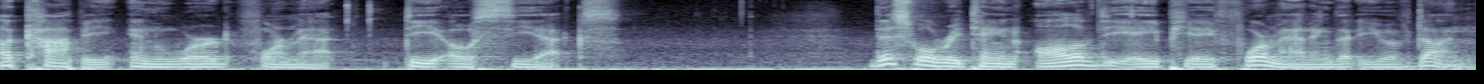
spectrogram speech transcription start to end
a copy in Word format, DOCX. This will retain all of the APA formatting that you have done.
